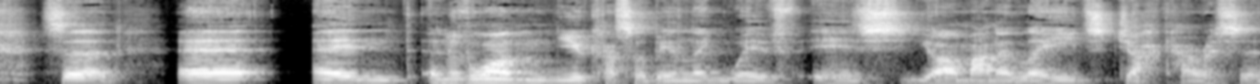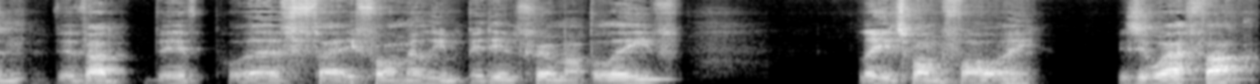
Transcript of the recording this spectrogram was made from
so uh, and another one Newcastle being linked with is your man at Leeds, Jack Harrison. They've had they've put a thirty four million bid in for him, I believe. Leeds one forty. Is he worth that?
